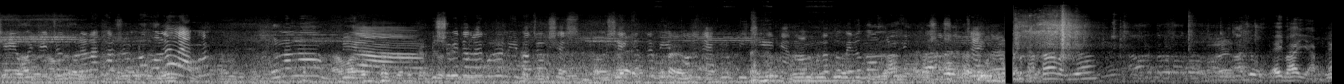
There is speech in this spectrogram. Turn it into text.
সেই ঐতিহ্য ধরে রাখার জন্য হলেও এখন অন্যান্য বিশ্ববিদ্যালয়গুলো নির্বাচন শেষ। তো সেই ক্ষেত্রে বিএম কলেজ এখনও পিছিয়ে কেন? আমরা তো মেরুদণ্ডহীন প্রশাসন চাই না। এই ভাই আপনি?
